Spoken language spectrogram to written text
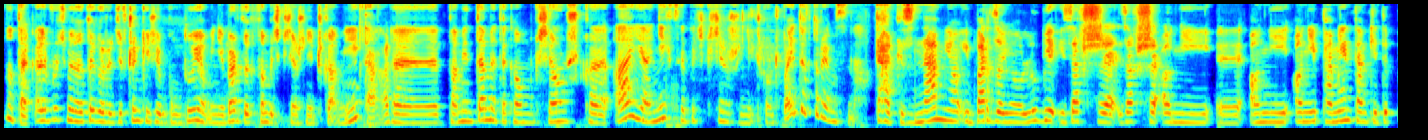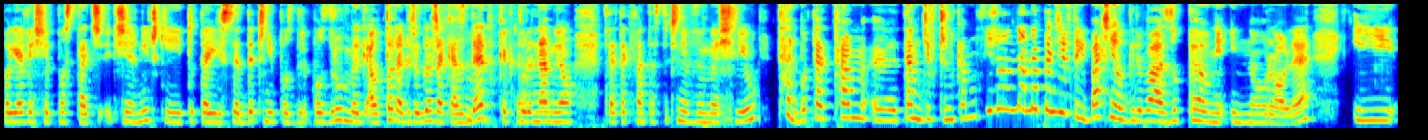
No tak, ale wróćmy do tego, że dziewczynki się buntują i nie bardzo chcą być księżniczkami. Tak. E, pamiętamy taką książkę A ja nie chcę być księżniczką. Czy pamięta, którą ją zna? Tak, znam ją i bardzo ją lubię i zawsze, zawsze oni, y, oni, oni pamiętam, kiedy pojawia się postać księżniczki i tutaj serdecznie pozdr- pozdrówmy autora Grzegorza Kazdebkę, który Tak. nam ją tak, tak fantastycznie wymyślił. Tak, bo ta, tam, y, tam dziewczynka mówi, że ona, ona będzie w tej baśni odgrywała zupełnie inną rolę i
